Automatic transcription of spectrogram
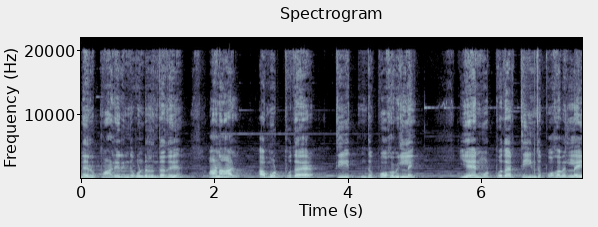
நெருப்பால் எரிந்து கொண்டிருந்தது. ஆனால் அம்முட்புதர் தீர்ந்து போகவில்லை. ஏன் முட்புதர் தீந்து போகவில்லை?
